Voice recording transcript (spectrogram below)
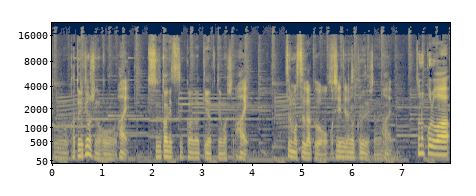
と家庭教師の方はい。数ヶ月かだけやってました。はい。それも数学を教えてらっしゃ数学でしたね。はい。その頃は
